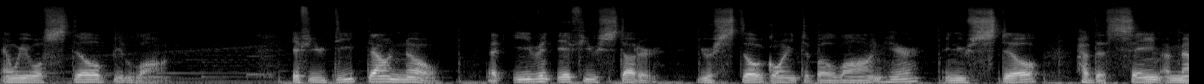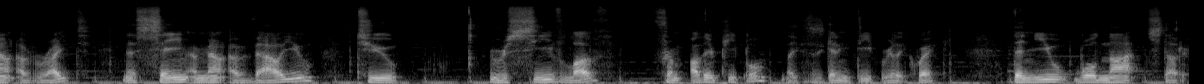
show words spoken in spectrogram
and we will still belong. If you deep down know that even if you stutter, you're still going to belong here and you still have the same amount of right and the same amount of value to receive love from other people, like this is getting deep really quick, then you will not stutter.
